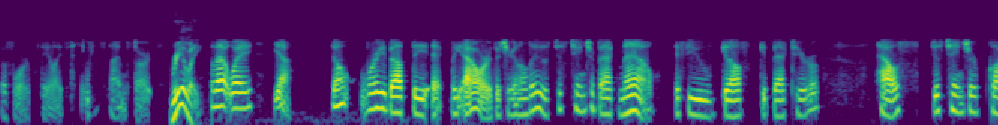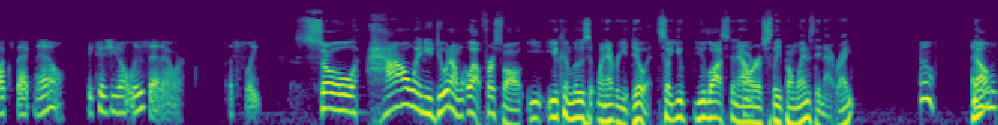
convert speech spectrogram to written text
before daylight savings time starts. Really? So that way, yeah, don't worry about the eh, the hour that you're going to lose. Just change it back now. If you get off, get back to your house, just change your clocks back now because you don't lose that hour of sleep. So how when you do it on well, first of all, you, you can lose it whenever you do it. So you you lost an hour oh. of sleep on Wednesday night, right? No, I no, didn't lose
